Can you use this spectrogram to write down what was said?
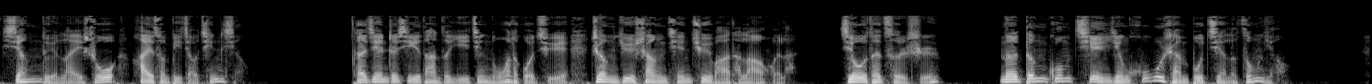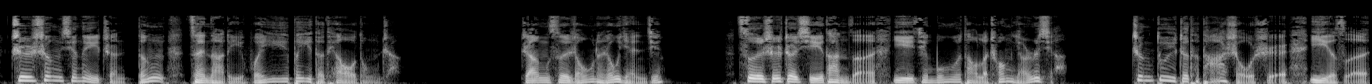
相对来说还算比较清醒。他见这喜蛋子已经挪了过去，正欲上前去把他拉回来。就在此时，那灯光倩影忽然不见了踪影，只剩下那盏灯在那里微微的跳动着。张四揉了揉眼睛，此时这喜蛋子已经摸到了窗沿下，正对着他打手势，意思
